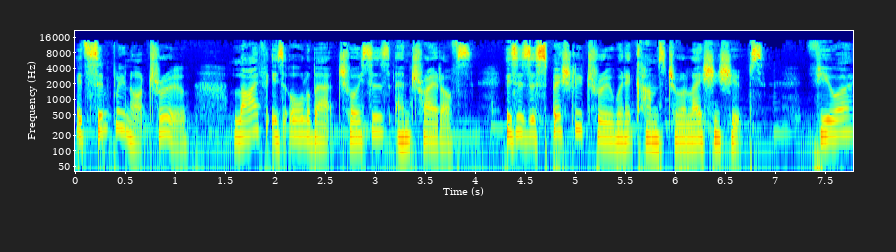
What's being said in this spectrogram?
it's simply not true. Life is all about choices and trade offs. This is especially true when it comes to relationships. Fewer,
